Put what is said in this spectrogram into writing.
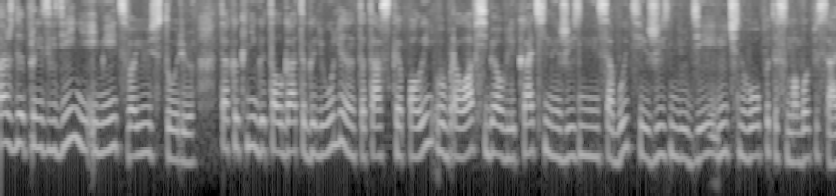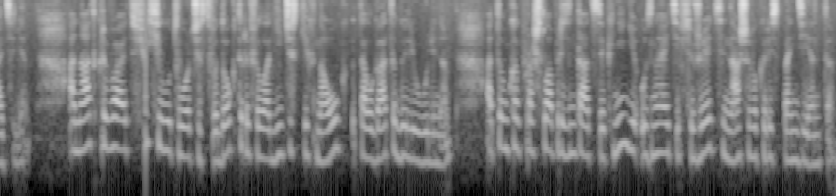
Каждое произведение имеет свою историю. Так как книга Талгата Галиулина «Татарская полынь» вобрала в себя увлекательные жизненные события из жизни людей, личного опыта самого писателя. Она открывает всю силу творчества доктора филологических наук Талгата Галиулина. О том, как прошла презентация книги, узнаете в сюжете нашего корреспондента.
